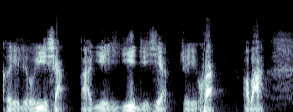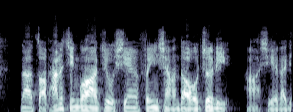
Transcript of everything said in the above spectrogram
可以留意一下啊，业业绩线这一块，好吧？那早盘的情况就先分享到这里啊，谢谢大家。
